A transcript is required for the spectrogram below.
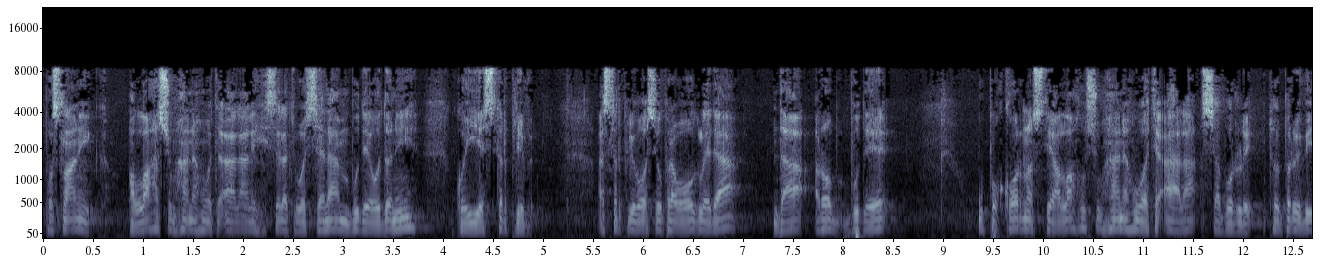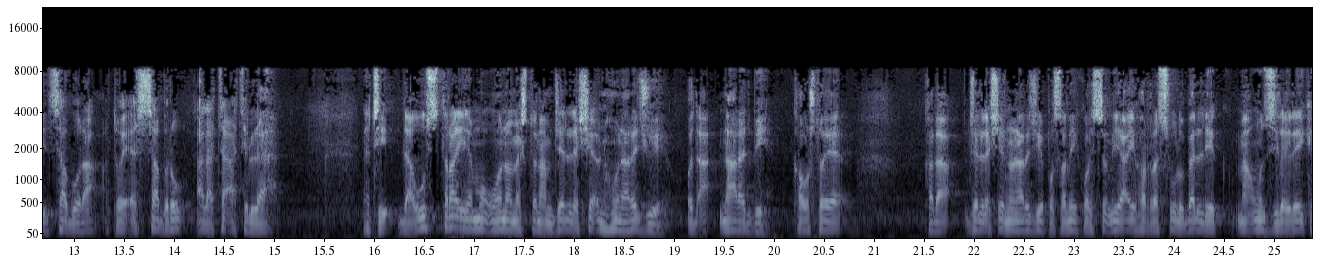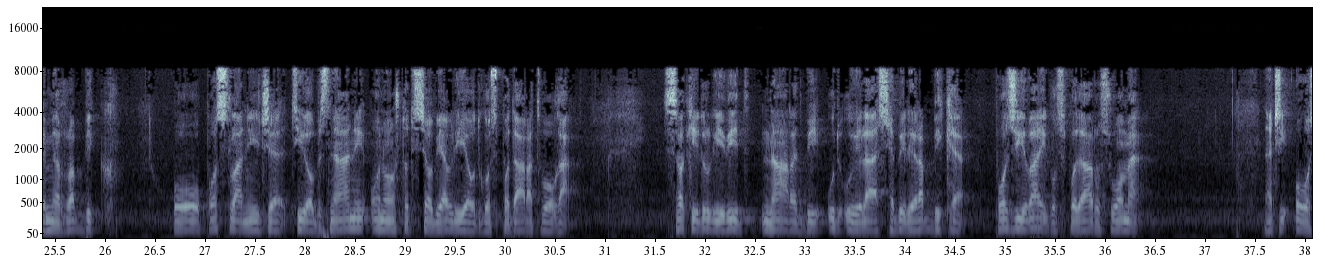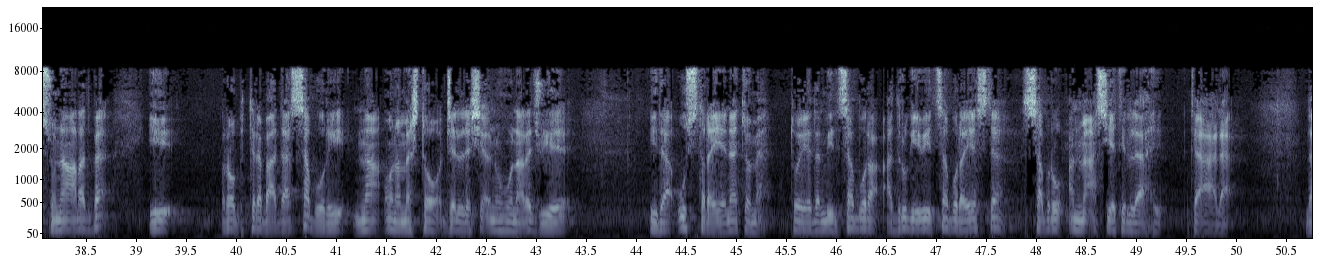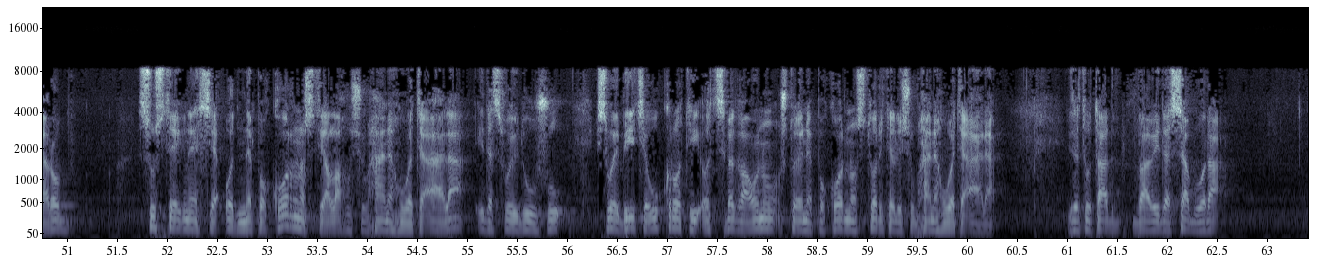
poslanik Allaha subhanahu wa ta'ala alaihi salatu wa salam bude od onih koji je strpljiv. A strpljivo se upravo ogleda da rob bude u pokornosti Allahu subhanahu wa ta'ala saburli. To je prvi vid sabura, to je es sabru ala ta'ati Allah. Znači, da ustrajemo u onome što nam Đelle še'nuhu naređuje od naredbi, kao što je kada Đelle še'nuhu naređuje poslaniku, ja ihor rasulu bellik, ma unzile ilike mir rabbik, o poslaniće ti obznani ono što ti se objavljuje od gospodara tvoga. Svaki drugi vid naredbi ud u ila sebili rabbike, pozivaj gospodaru svome. Znači, ovo su naredbe i rob treba da saburi na onome što Đelele še'nuhu naređuje i da ustraje na tome. To je jedan vid sabura, a drugi vid sabura jeste sabru an ma'asijeti Allahi ta'ala. Da rob sustegne se od nepokornosti Allahu subhanahu wa ta'ala i da svoju dušu i svoje biće ukroti od svega ono što je nepokornost stvoritelju subhanahu wa ta'ala. I zato ta dva vida sabura,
